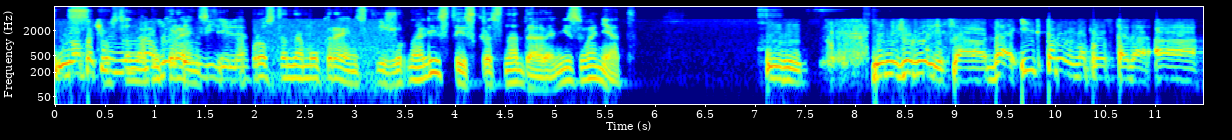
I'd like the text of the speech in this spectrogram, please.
Ну а почему просто нам украинские, а просто нам украинские журналисты из Краснодара не звонят. Угу. Я не журналист. А, да, и второй вопрос тогда. А,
